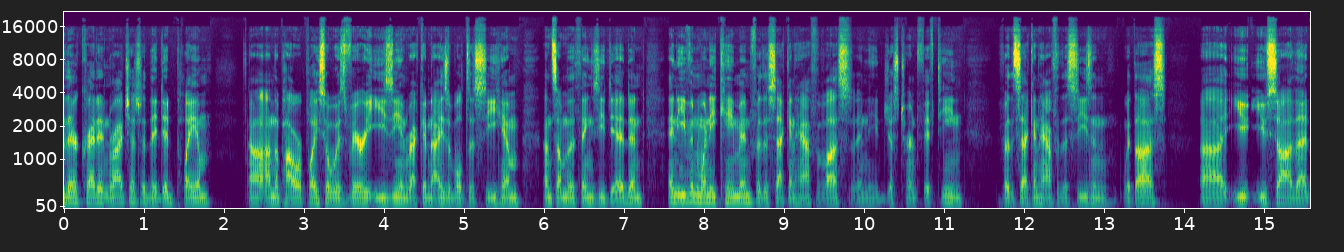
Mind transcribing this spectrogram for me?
their credit in Rochester, they did play him uh, on the power play, so it was very easy and recognizable to see him on some of the things he did. And and even when he came in for the second half of us, and he just turned 15 for the second half of the season with us, uh, you you saw that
